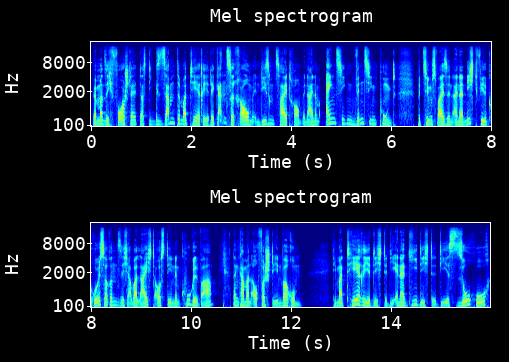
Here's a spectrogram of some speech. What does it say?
Wenn man sich vorstellt, dass die gesamte Materie, der ganze Raum in diesem Zeitraum in einem einzigen winzigen Punkt, beziehungsweise in einer nicht viel größeren, sich aber leicht ausdehnenden Kugel war, dann kann man auch verstehen, warum. Die Materiedichte, die Energiedichte, die ist so hoch,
